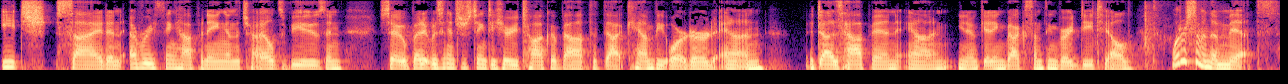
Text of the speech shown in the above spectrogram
each side and everything happening and the child's views. And so, but it was interesting to hear you talk about that that can be ordered and it does happen and, you know, getting back something very detailed. What are some of the myths?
